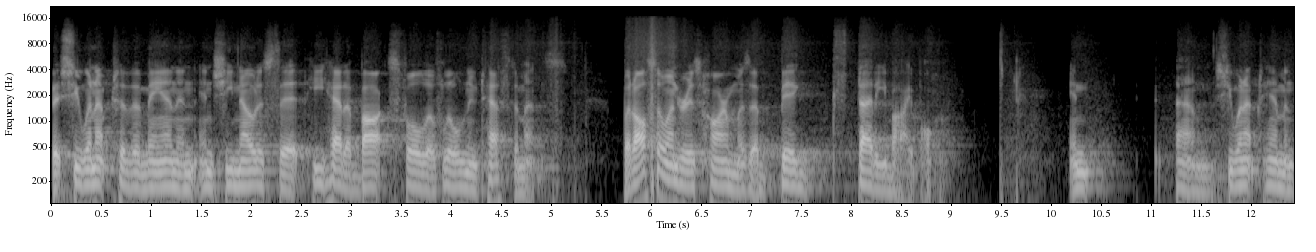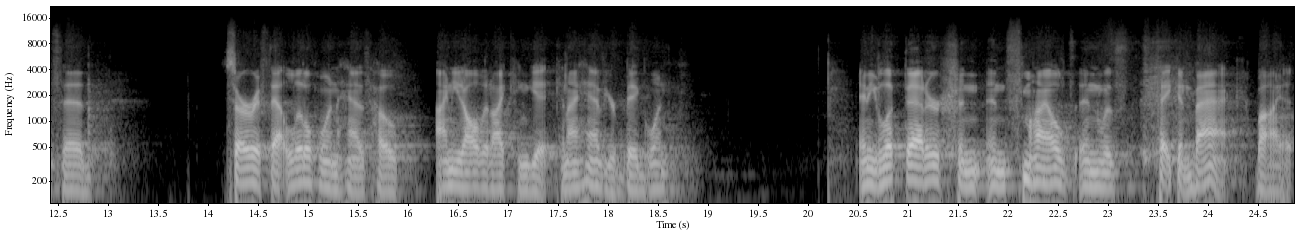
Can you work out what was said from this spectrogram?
But she went up to the man and, and she noticed that he had a box full of little New Testaments, but also under his arm was a big study Bible. And um, she went up to him and said, Sir, if that little one has hope, I need all that I can get. Can I have your big one? And he looked at her and, and smiled and was taken back by it.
